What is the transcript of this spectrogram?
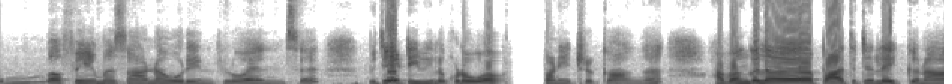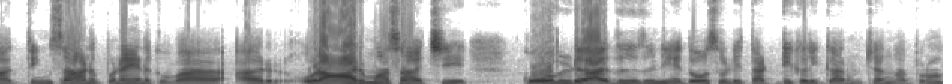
ரொம்ப ஃபேமஸான ஒரு இன்ஃப்ளூயன்ஸர் விஜய் டிவியில் கூட ஒர்க் பண்ணிகிட்ருக்காங்க அவங்கள பார்த்துட்டு லைக் நான் திங்ஸை அனுப்புனேன். எனக்கு வ ஒரு ஆறு மாதம் ஆச்சு. கோவிடு அது இதுன்னு ஏதோ சொல்லி தட்டி கழிக்க ஆரம்பித்தாங்க அப்புறம்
